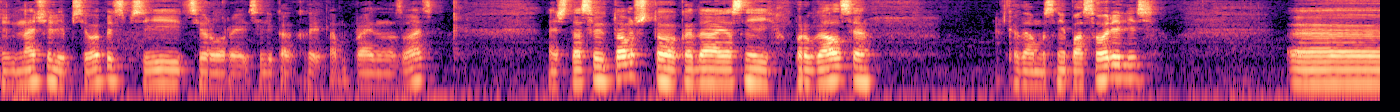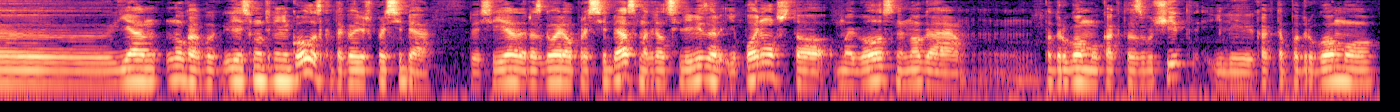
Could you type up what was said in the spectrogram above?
начали псиопить пси-терроры, или как их там правильно назвать. Значит, а суть в том, что когда я с ней поругался, когда мы с ней поссорились, э, я, ну, как бы, есть внутренний голос, когда говоришь про себя, то есть я разговаривал про себя, смотрел телевизор и понял, что мой голос немного по-другому как-то звучит или как-то по-другому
